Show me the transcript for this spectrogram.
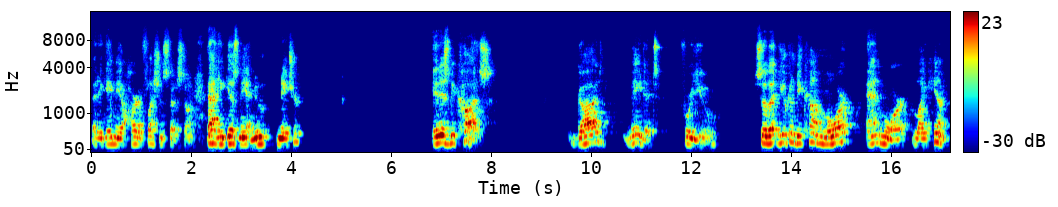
That He gave me a heart of flesh instead of stone, that He gives me a new nature? It is because God made it for you so that you can become more and more like Him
